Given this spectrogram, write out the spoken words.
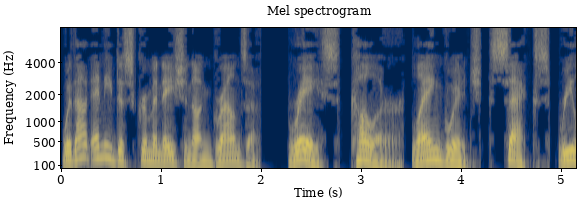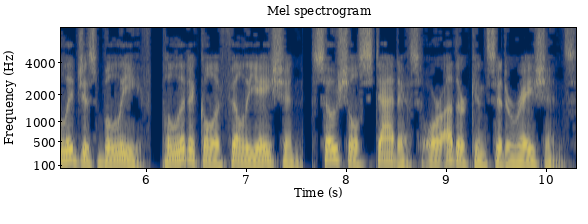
without any discrimination on grounds of race, color, language, sex, religious belief, political affiliation, social status or other considerations."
